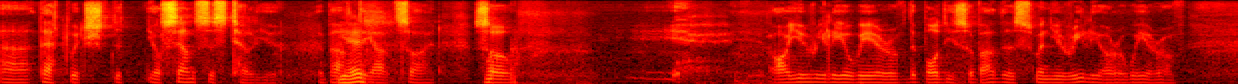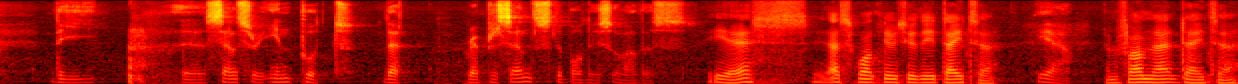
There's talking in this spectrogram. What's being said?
uh, that which the, your senses tell you about Yes. the outside. So, are you really aware of the bodies of others when you really are aware of the uh, sensory input that represents the bodies of others? Yes, that's what gives you the data. Yeah. And from that data,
